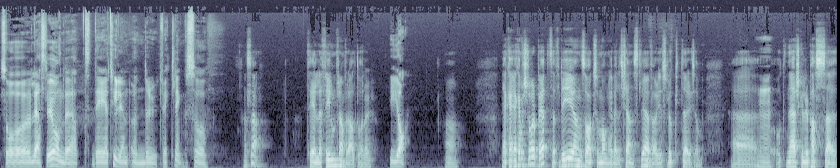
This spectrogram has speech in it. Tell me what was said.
så läste jag om det att det är tydligen under utveckling så Alltså, Till film framförallt då eller? ja. Ja. Jag kan, jag kan förstå det på ett sätt för det är ju en sak som många är väldigt känsliga för, just lukter liksom. Eh, Och när skulle det passa?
